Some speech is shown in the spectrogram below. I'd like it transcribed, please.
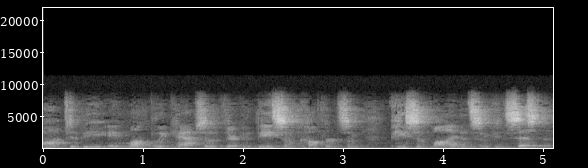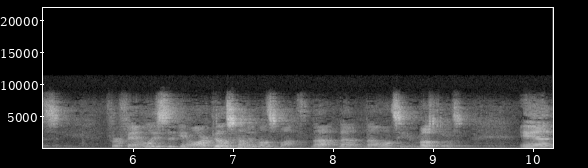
ought to be a monthly cap so that there can be some comfort, some peace of mind, and some consistency for families that, you know, our bills come in once a month, not, not, not once a year, most of us. And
